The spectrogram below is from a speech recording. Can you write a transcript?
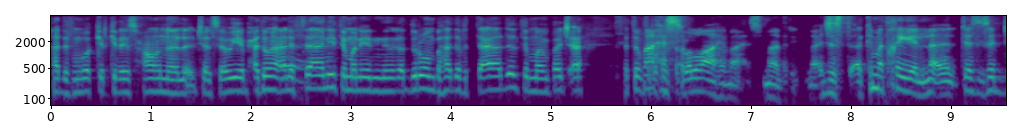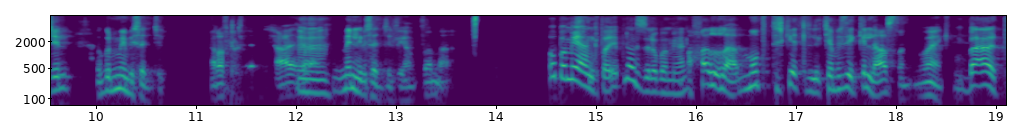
هدف مبكر كذا يصحون التشيلساوية يبحثون عن الثاني ثم يغدرون بهدف التعادل ثم فجأة ما أحس. والله ما أحس ما أدري. ما عجزت كل ما أتخيل تشيلسي يسجل أقول مين بيسجل؟ عرفت؟ مم. مين اللي بيسجل فيهم؟ فما أوباميانج طيب نزل أوباميانج والله مو في تشكيله ال Champions League كلها أصلا وين بعد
